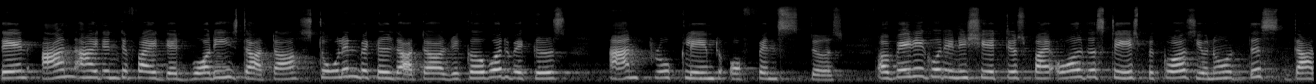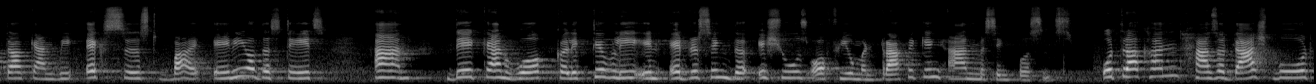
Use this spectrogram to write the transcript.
then unidentified dead bodies data, stolen vehicle data, recovered vehicles and proclaimed offenders. A very good initiative by all the states because you know this data can be accessed by any of the states and they can work collectively in addressing the issues of human trafficking and missing persons. Uttarakhand has a dashboard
